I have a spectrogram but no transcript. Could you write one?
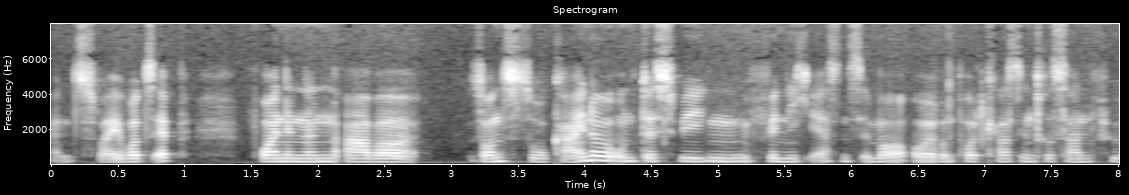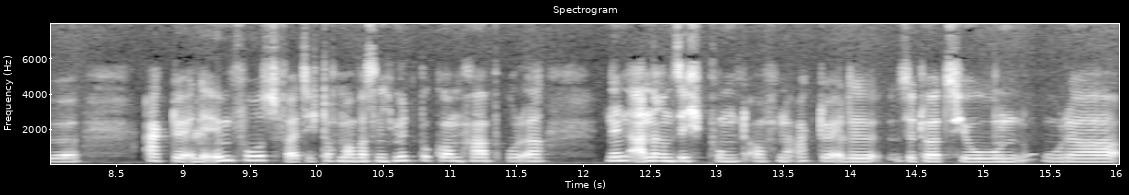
ein zwei WhatsApp Freundinnen aber sonst so keine. Und deswegen finde ich erstens immer euren Podcast interessant für aktuelle Infos falls ich doch mal was nicht mitbekommen habe oder einen anderen Sichtpunkt auf eine aktuelle Situation oder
